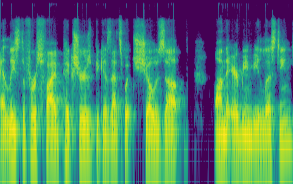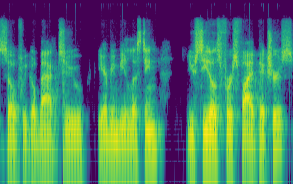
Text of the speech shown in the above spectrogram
at least the first five pictures because that's what shows up on the Airbnb listing. So if we go back to the Airbnb listing, you see those first five pictures,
